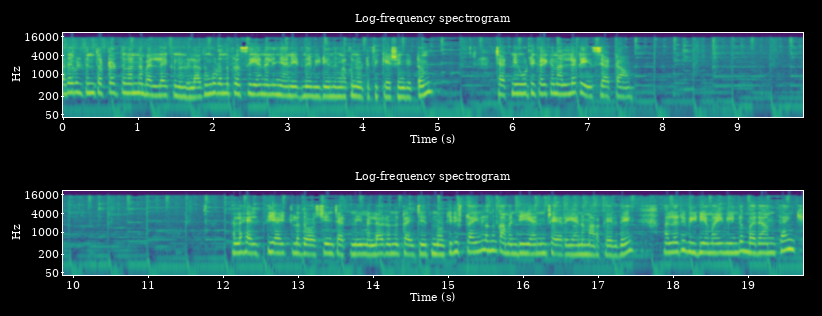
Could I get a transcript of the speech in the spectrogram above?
അതേപോലെ തന്നെ തൊട്ടടുത്ത് കാണുന്ന ബെല്ലൈക്കൺ ഉണ്ടല്ലോ അതും കൂടെ ഒന്ന് പ്രസ് ചെയ്യാനല്ലേ ഞാൻ ഇടുന്ന വീഡിയോ നിങ്ങൾക്ക് നോട്ടിഫിക്കേഷൻ കിട്ടും. ചട്നി കൂട്ടി കഴിക്കാൻ നല്ല ടേസ്റ്റ് ആട്ടോ. നല്ല ഹെൽത്തി ആയിട്ടുള്ള ദോശയും ചട്നിയും എല്ലാവരും ഒന്ന് ട്രൈ ചെയ്ത് നോക്കിയിട്ട് ഇഷ്ടമെങ്കിൽ ഒന്ന് കമന്റ് ചെയ്യാനും ഷെയർ ചെയ്യാനും മറക്കരുത്. നല്ലൊരു വീഡിയോയുമായി വീണ്ടും വരാം. താങ്ക്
